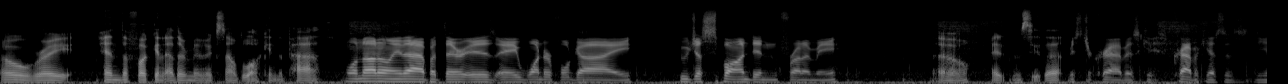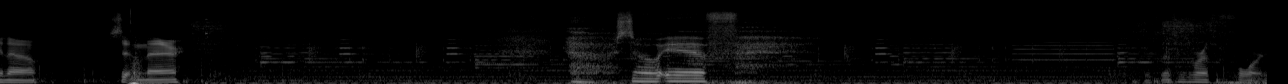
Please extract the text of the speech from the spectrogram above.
oh right, and the fucking other mimics now blocking the path. Well, not only that, but there is a wonderful guy who just spawned in in front of me. Oh, I didn't see that. Mr. Krabus, Krabicus is, you know, sitting there. So if this is worth 40,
